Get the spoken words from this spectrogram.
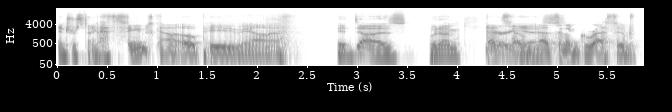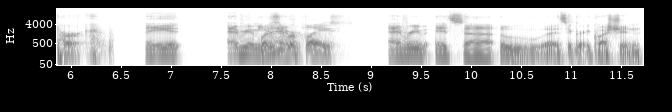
Interesting. That seems kind of OP to be honest. It does, but I'm That's curious. a, that's an aggressive perk. A- every I mean what does it every, replace? every it's a ooh, it's a great question.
